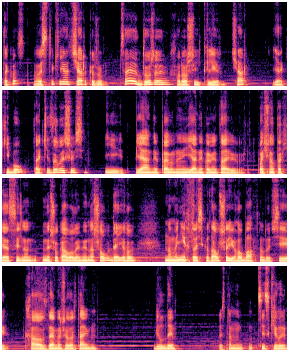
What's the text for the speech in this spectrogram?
Так ось, ось такий от чар кажу. Це дуже хороший клір чар. Як і був, так і залишився. І я не впевнений, я не пам'ятаю, в пачнотах я сильно не шукав, але не знайшов, де його. Але мені хтось сказав, що його бафнули всі Chaos Damage Overtime білди. Тобто там ці скіли.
